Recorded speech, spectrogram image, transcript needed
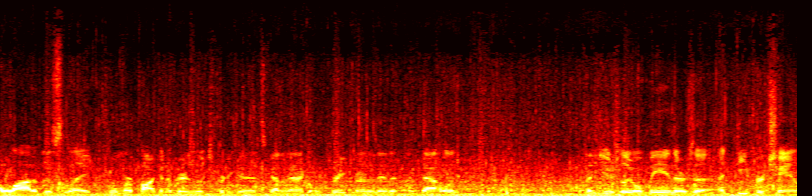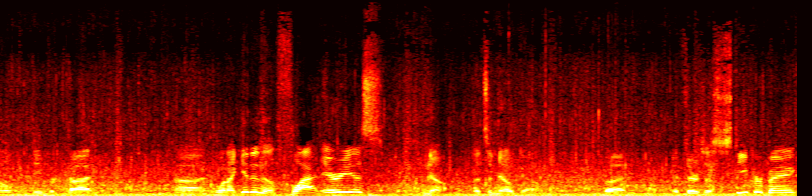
a lot of this lake. One more pocket up here looks pretty good. It's got an actual creek running in it, like that one. That usually will mean there's a, a deeper channel, a deeper cut. Uh, when I get into the flat areas, no, that's a no-go. But if there's a steeper bank,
